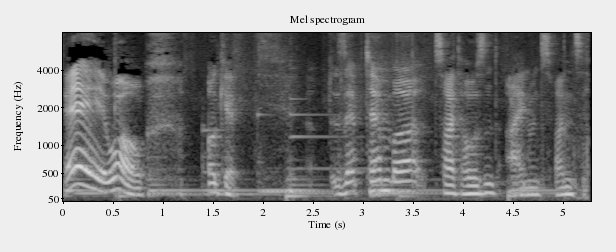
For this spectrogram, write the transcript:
Hey, wow! Okay. September 2021.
